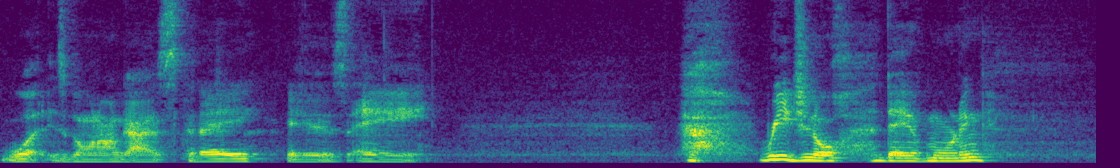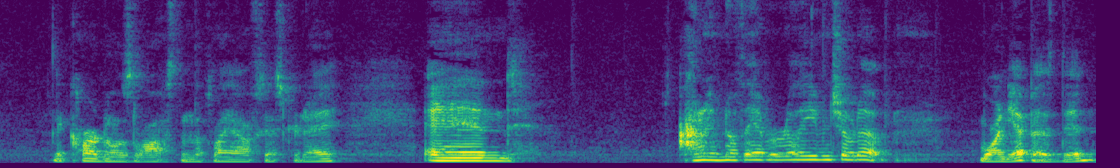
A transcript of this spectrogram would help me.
What is going on, guys? Today is a regional day of mourning. The Cardinals lost in the playoffs yesterday, and I don't even know if they ever really even showed up. Juan Yepez did.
